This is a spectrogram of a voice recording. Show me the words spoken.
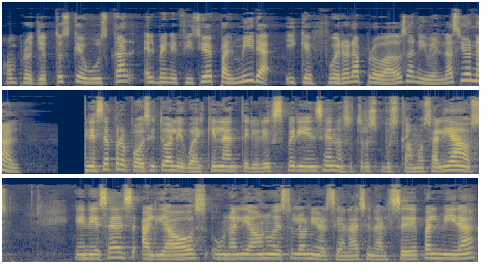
con proyectos que buscan el beneficio de Palmira y que fueron aprobados a nivel nacional. En este propósito, al igual que en la anterior experiencia, nosotros buscamos aliados. En esas aliados, un aliado nuestro, la Universidad Nacional C de Palmira,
